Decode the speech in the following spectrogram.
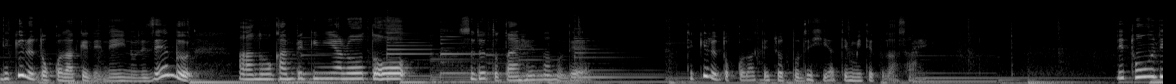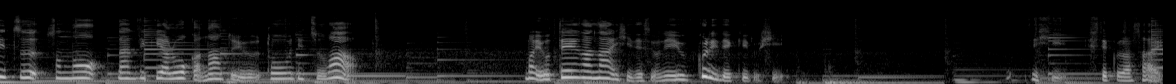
できるとこだけでねいいので全部あの完璧にやろうとすると大変なのでできるとこだけちょっと是非やってみてください。で当日その断食やろうかなという当日は、まあ、予定がない日ですよねゆっくりできる日是非してください。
